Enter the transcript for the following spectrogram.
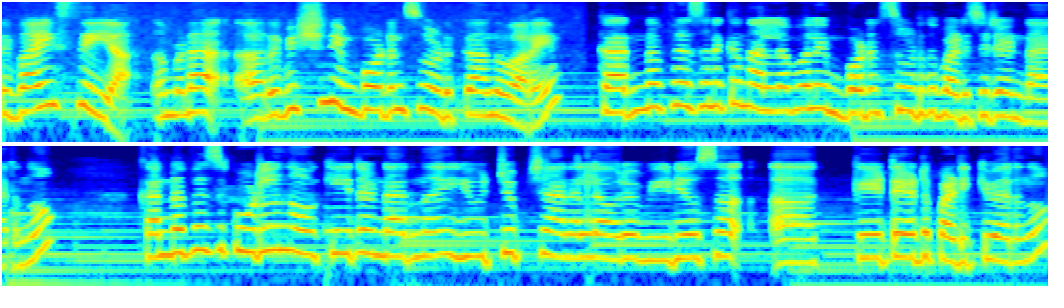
റിവൈസ് ചെയ്യുക. നമ്മുടെ റിവിഷൻ ഇമ്പോർട്ടൻസ് കൊടുക്കുക എന്ന് പറയും. കറണ്ട് അഫയേഴ്സിനൊക്കെ നല്ലപോലെ ഇമ്പോർട്ടൻസ് കൊടുത്ത് പഠിച്ചിട്ടുണ്ടായിരുന്നു. കറണ്ട് അഫയേഴ്സ് കൂടുതൽ നോക്കിയിട്ടുണ്ടായിരുന്നു. യൂട്യൂബ് ചാനലിൽ ഓരോ വീഡിയോസ് കേട്ട് കേട്ട് പഠിക്കുമായിരുന്നു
